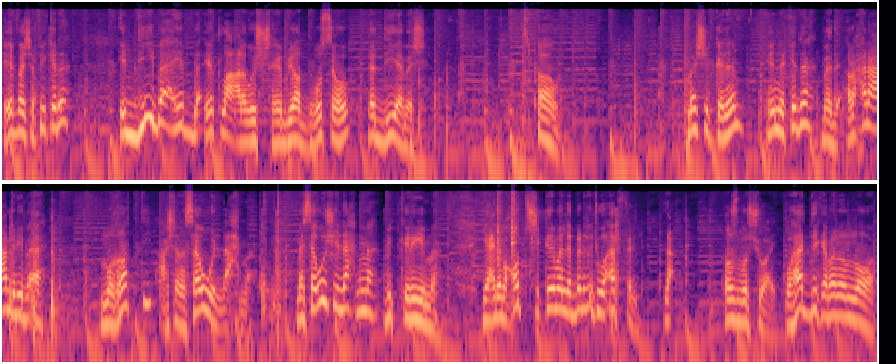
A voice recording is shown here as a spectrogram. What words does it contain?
شايفها يا شفيق كده؟ الدقيق بقى يبدأ يطلع على وش هيبيض بص أهو ده الدقيق يا باشا. أهو. ماشي الكلام؟ هنا كده بدأ. أروح أنا عامل إيه بقى؟ مغطي عشان أسوي اللحمه. ما اسويش اللحمه بالكريمه. يعني ما احطش الكريمه اللي بردت واقفل لا اصبر شوية وهدي كمان النار.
